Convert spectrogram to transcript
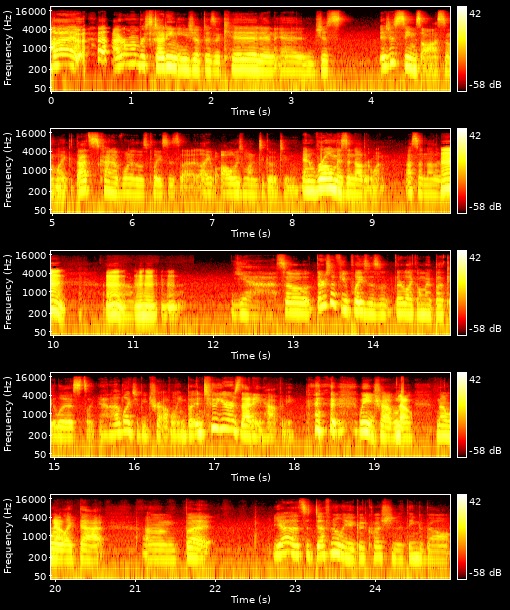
but I remember studying Egypt as a kid and and just it just seems awesome. Like that's kind of one of those places that I've always wanted to go to. And Rome is another one. That's another Mm. one. Mm, Um, mhm, mhm. Yeah. So there's a few places that they're like on my bucket list. Like, man, I'd like to be traveling, but in two years that ain't happening. we ain't traveling No. nowhere No. like that. Um, but yeah, it's a, definitely a good question to think about.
